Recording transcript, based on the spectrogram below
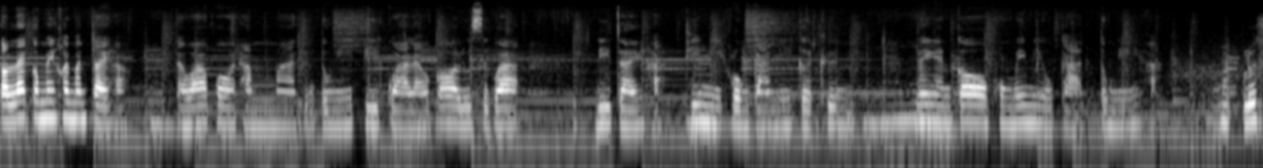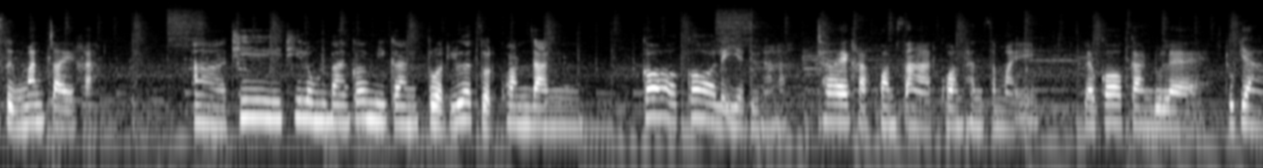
ตอนแรกก็ไม่ค่อยมั่นใจค่ะ แต่ว่าพอทำมาถึงตรงนี้ปีกว่าแล้วก็รู้สึกว่าดีใจค่ะ ที่มีโครงการนี้เกิดขึ้น ไม่งั้นก็คงไม่มีโอกาสตรงนี้ค่ะ รู้สึกมั่นใจค่ะอ่าที่ที่โรงพยาบาลก็มีการตรวจเลือดตรวจความดัน ก็ก็ละเอียดอยู่นะคะ ใช่ค่ะ ความสะอาดความทันสมัย แล้วก็การดูแลทุกอย่าง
